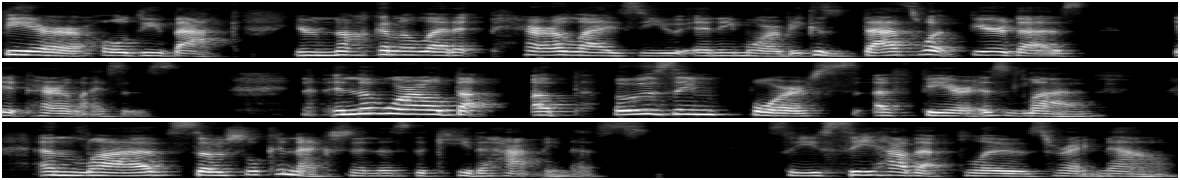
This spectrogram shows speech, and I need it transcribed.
fear hold you back. You're not going to let it paralyze you anymore because that's what fear does it paralyzes. Now, in the world, the opposing force of fear is love, and love, social connection, is the key to happiness. So you see how that flows right now.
